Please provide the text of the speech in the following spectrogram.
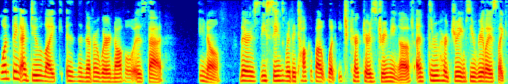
One thing I do like in the Neverwhere novel is that, you know, there's these scenes where they talk about what each character is dreaming of, and through her dreams, you realize like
